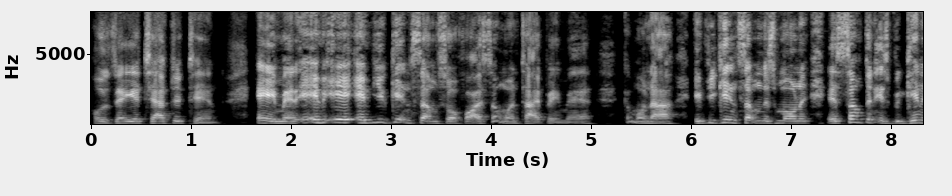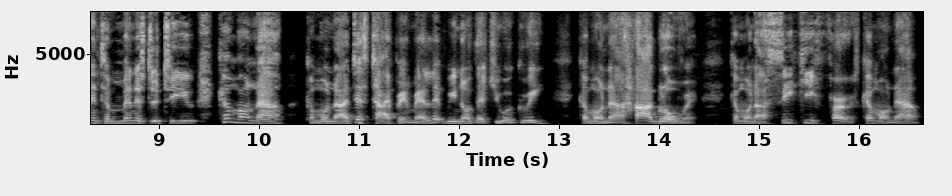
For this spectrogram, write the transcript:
Hosea chapter 10. Amen. If, if, if, you're getting something so far, someone type amen. Come on now. If you're getting something this morning, if something is beginning to minister to you, come on now. Come on now. Just type amen. Let me know that you agree. Come on now. High glory. Come on now. Seek ye first. Come on now.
